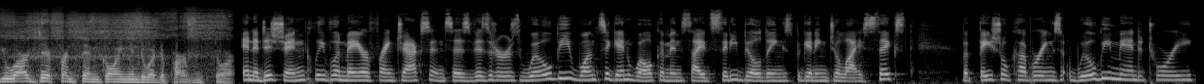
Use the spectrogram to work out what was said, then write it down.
You are different than going into a department store. In addition, Cleveland Mayor Frank Jackson says visitors will be once again welcome inside city buildings beginning July 6th, but facial coverings will be mandatory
